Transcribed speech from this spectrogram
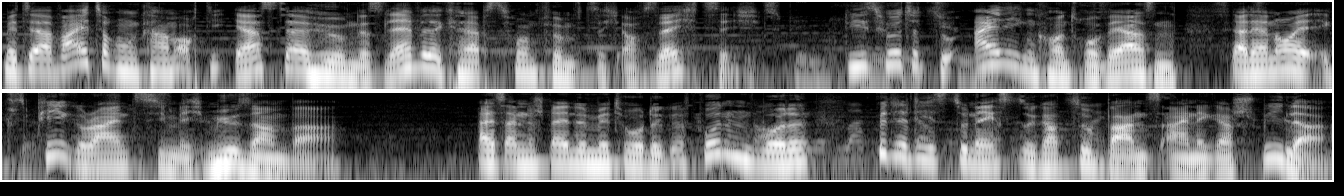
Mit der Erweiterung kam auch die erste Erhöhung des Level Caps von 50 auf 60. Dies führte zu einigen Kontroversen, da der neue XP-Grind ziemlich mühsam war. Als eine schnelle Methode gefunden wurde, führte dies zunächst sogar zu Bans einiger Spieler.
